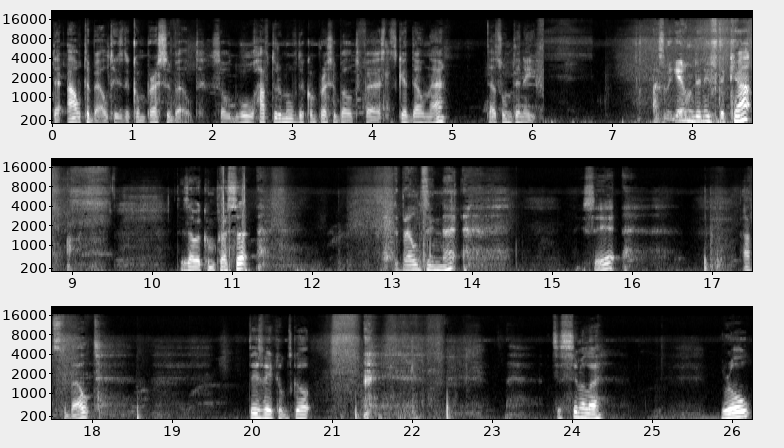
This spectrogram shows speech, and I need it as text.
The outer belt is the compressor belt. So we'll have to remove the compressor belt first. Let's get down there. That's underneath. As we get underneath the cat, there's our compressor. The belt's in there. You see it? That's the belt. These vehicles got it's a similar roll.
